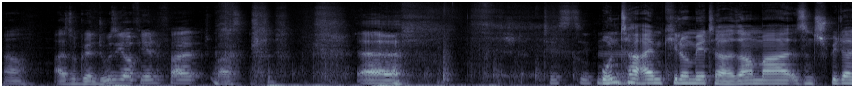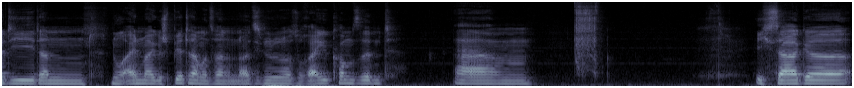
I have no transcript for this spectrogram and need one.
ja, also Guendouzi auf jeden Fall. Spaß. äh, Statistiken. unter einem Kilometer, sagen wir mal, es sind Spieler, die dann nur einmal gespielt haben und zwar in 90 Minuten oder so reingekommen sind. Ähm, ich sage,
